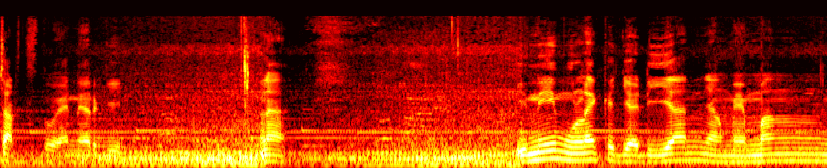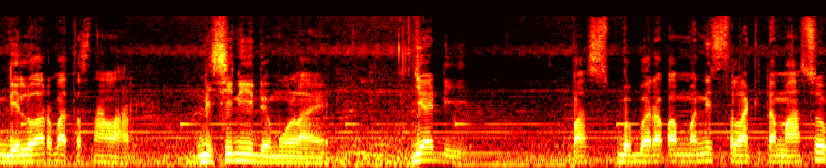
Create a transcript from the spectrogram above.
charge tuh energi. Nah, ini mulai kejadian yang memang di luar batas nalar. Di sini dia mulai. Jadi pas beberapa menit setelah kita masuk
